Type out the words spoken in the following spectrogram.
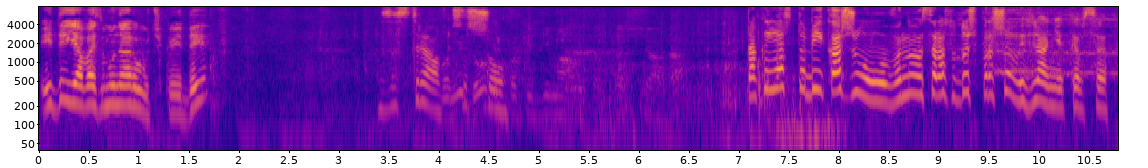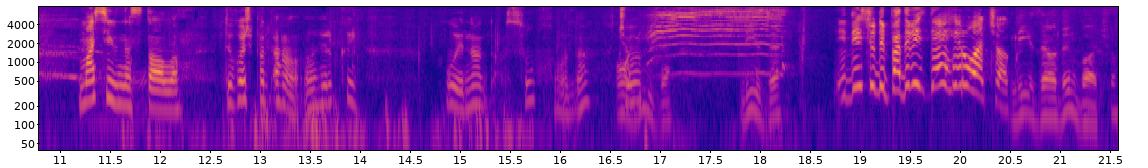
Іди, я візьму на ручку, іди. Застряв чи що? Так і я ж тобі кажу, воно одразу дощ пройшов і глянь, яке все масивне стало. Ти хочеш под... Ага, огірки. Ой, надо сухо, да? О, лізе. Лізе. Іди сюди, подивись, де огірочок. Лізе, один бачу.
